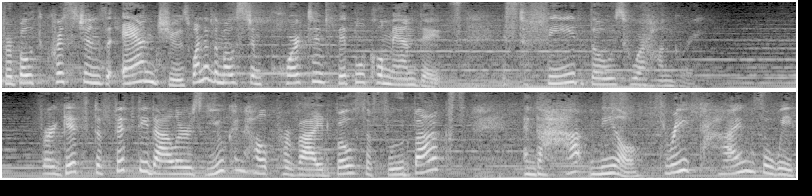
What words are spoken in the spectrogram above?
For both Christians and Jews, one of the most important biblical mandates is to feed those who are hungry. For a gift of $50, you can help provide both a food box and a hot meal three times a week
